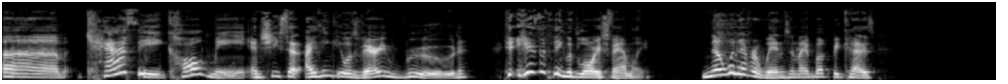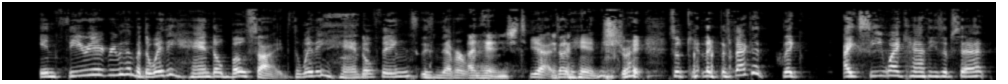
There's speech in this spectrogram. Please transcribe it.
um, Kathy called me and she said, I think it was very rude. Here's the thing with Lori's family. No one ever wins in my book because in theory I agree with them, but the way they handle both sides, the way they handle things is never. Unhinged. Yeah, it's unhinged, right? So, like, the fact that, like, I see why Kathy's upset,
